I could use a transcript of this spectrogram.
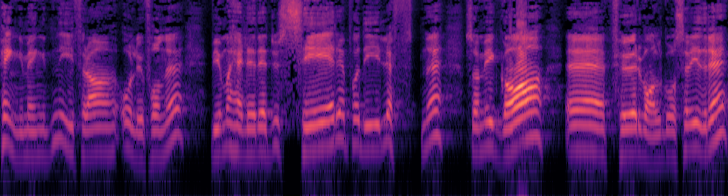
pengemengden fra oljefondet. Vi må heller redusere på de løftene som vi ga eh, før valget osv. Og,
